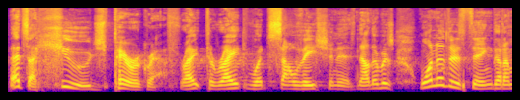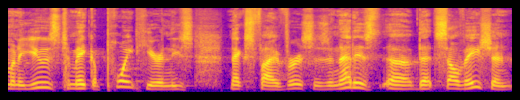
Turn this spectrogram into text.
that's a huge paragraph, right? To write what salvation is. Now, there was one other thing that I'm going to use to make a point here in these next five verses, and that is uh, that salvation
